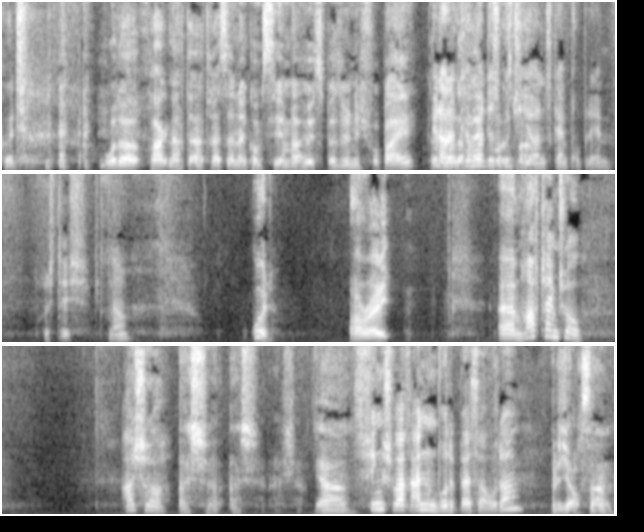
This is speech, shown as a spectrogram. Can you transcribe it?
Gut. Oder frag nach der Adresse und dann kommst du hier mal höchstpersönlich vorbei. genau, dann können wir diskutieren, ist kein Problem. Richtig. Ne? Gut. Alrighty. Ähm, Halftime Show. Ascher. Asche, Asche, Asche. Ja, Es fing schwach an und wurde besser, oder? würde ich auch sagen.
